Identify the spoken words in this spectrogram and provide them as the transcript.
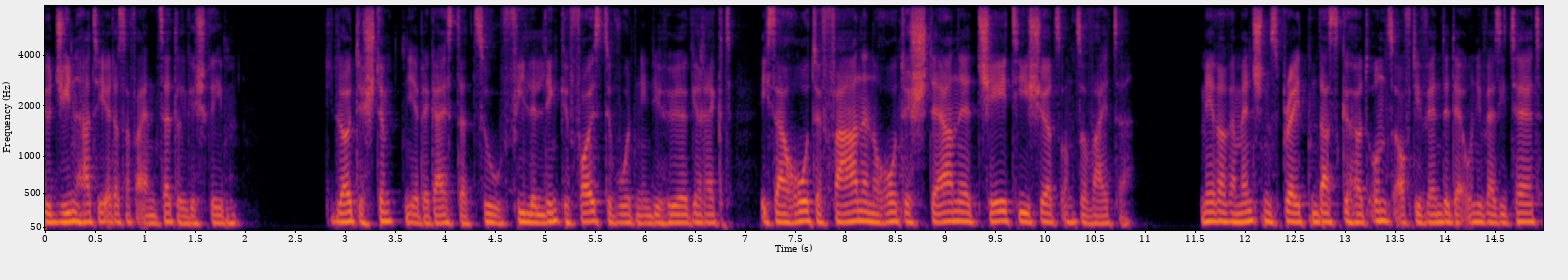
Eugene hatte ihr das auf einen Zettel geschrieben. Die Leute stimmten ihr begeistert zu, viele linke Fäuste wurden in die Höhe gereckt. Ich sah rote Fahnen, rote Sterne, Che-T-Shirts und so weiter. Mehrere Menschen sprayten Das gehört uns auf die Wände der Universität,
